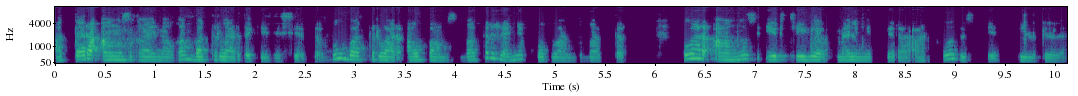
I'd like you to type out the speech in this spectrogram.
аттары аңызға айналған батырлар да кездеседі. Бұл батырлар алпамыс батыр және қобыланды батыр. Бұлар аңыз ертегі мәліметтері арқылы бізге белгілі.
